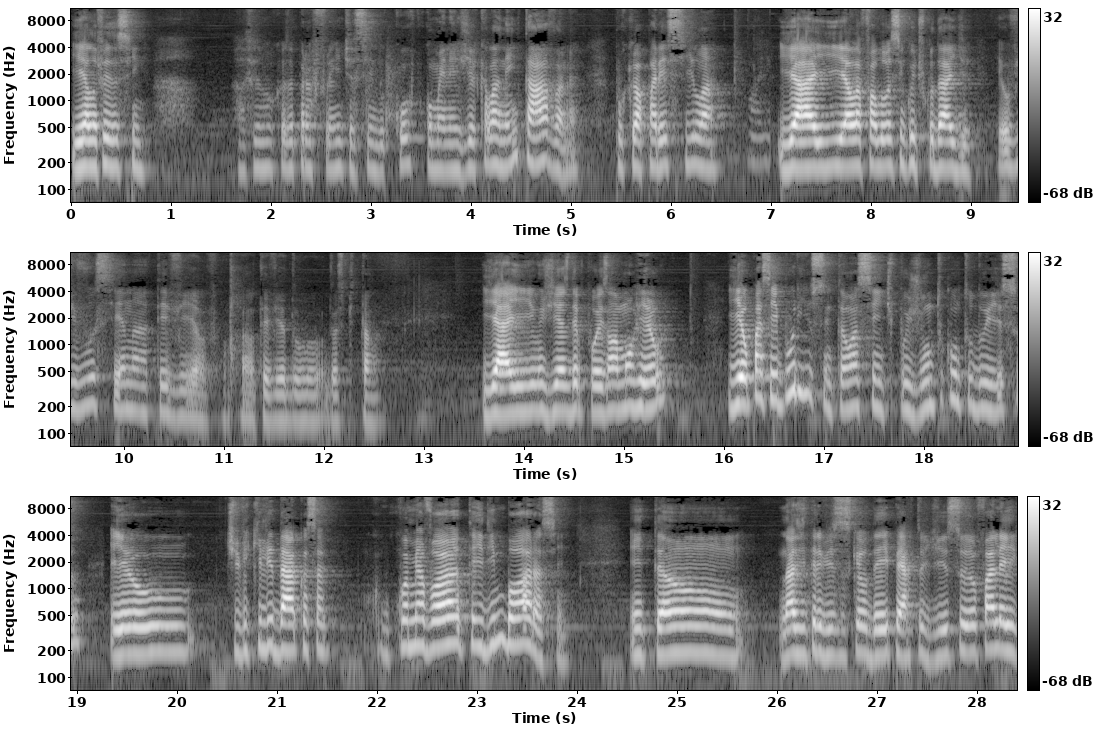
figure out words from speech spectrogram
e ela fez assim, ela fez uma coisa para frente assim do corpo com uma energia que ela nem tava, né? Porque eu apareci lá. E aí ela falou assim com dificuldade, eu vi você na TV, ela falou, na TV do, do hospital. E aí, uns dias depois, ela morreu. E eu passei por isso. Então, assim, tipo, junto com tudo isso, eu tive que lidar com essa... Com a minha avó ter ido embora, assim. Então, nas entrevistas que eu dei perto disso, eu falei,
